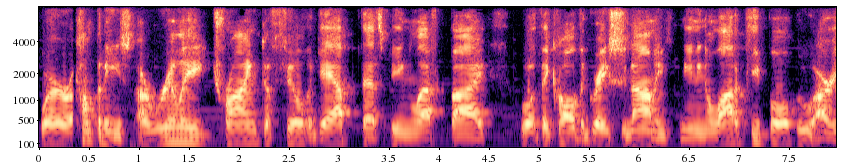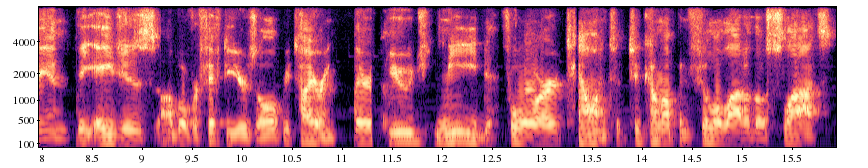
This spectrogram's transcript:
where companies are really trying to fill the gap that's being left by what they call the gray tsunami, meaning a lot of people who are in the ages of over 50 years old retiring. There's a huge need for talent to come up and fill a lot of those slots.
